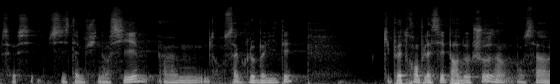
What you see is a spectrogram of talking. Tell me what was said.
c'est aussi le système financier euh, dans sa globalité, qui peut être remplacé par d'autres choses. Hein. Ça,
